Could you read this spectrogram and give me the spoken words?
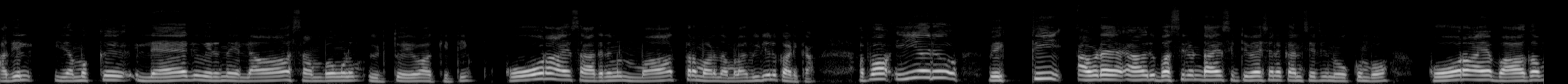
അതിൽ നമുക്ക് ലാഗ് വരുന്ന എല്ലാ സംഭവങ്ങളും എടുത്ത് ഒഴിവാക്കിയിട്ട് കോറായ സാധനങ്ങൾ മാത്രമാണ് നമ്മൾ ആ വീഡിയോയിൽ കാണിക്കുക. അപ്പോൾ ഈ ഒരു വ്യക്തി അവിടെ ആ ഒരു ബസ്സിലുണ്ടായ സിറ്റുവേഷനൊക്കെ അനുസരിച്ച് നോക്കുമ്പോൾ കോറായ ഭാഗം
